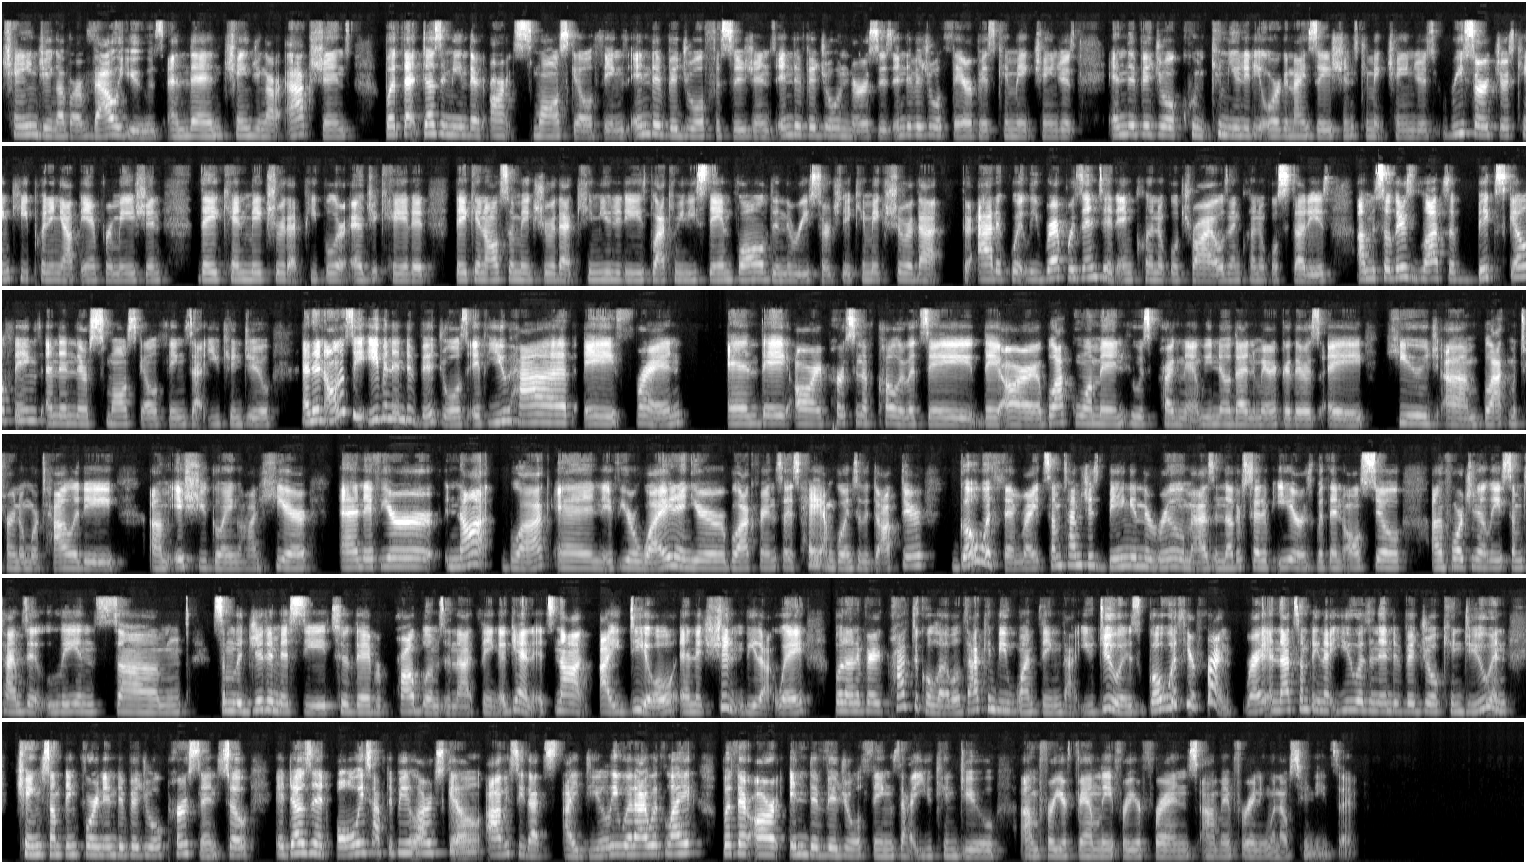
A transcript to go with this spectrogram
changing of our values and then changing our actions but that doesn't mean there aren't small scale things. Individual physicians individual nurses individual therapists can make changes. Individual com- community organizations can make changes. Researchers can keep putting out the information. They can make sure that people are educated. They can also make sure that communities black communities stay involved in the research. They can make sure that they're adequately represented in clinical trials and clinical studies. Um, so there's lots of big scale things, and then there's small scale things that you can do. And then honestly, even individuals, if you have a friend and they are a person of color, let's say they are a Black woman who is pregnant. We know that in America, there's a huge um, Black maternal mortality um, issue going on here. And if you're not black and if you're white and your black friend says, Hey, I'm going to the doctor, go with them, right? Sometimes just being in the room as another set of ears, but then also, unfortunately, sometimes it leans some some legitimacy to their problems in that thing. Again, it's not ideal and it shouldn't be that way, but on a very practical level, that can be one thing that you do is go with your friend, right? And that's something that you as an individual can do and change something for an individual person. So it doesn't always have to be large scale. Obviously, that's ideally what I would like, but there are individual things that you can do um, for your family, for your friends, um, and for anyone else who needs it.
